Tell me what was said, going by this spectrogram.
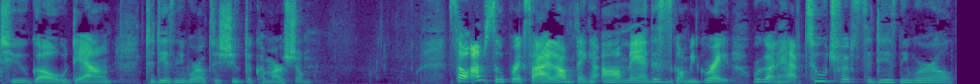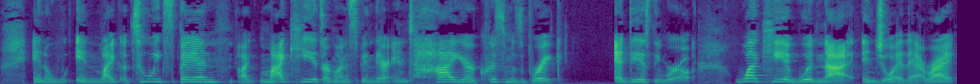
to go down to Disney World to shoot the commercial. So I'm super excited. I'm thinking, oh man, this is gonna be great. We're gonna have two trips to Disney World in a in like a two week span. Like my kids are gonna spend their entire Christmas break at Disney World. What kid would not enjoy that, right?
